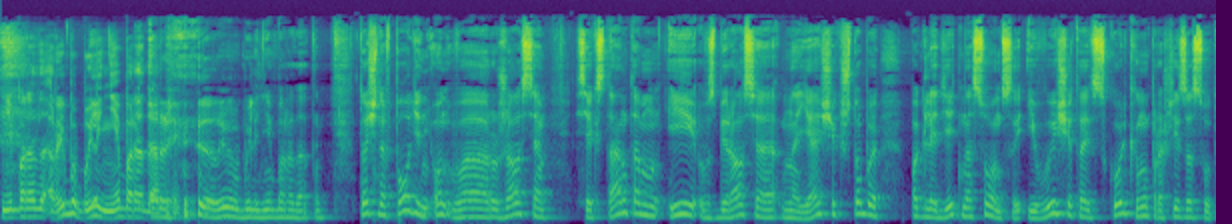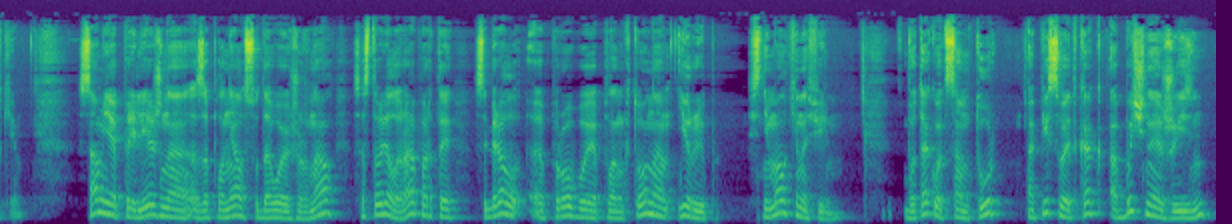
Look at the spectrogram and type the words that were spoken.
Не борода... Рыбы были не бородатые. Рыбы были не бородаты. Точно в полдень он вооружался секстантом и взбирался на ящик, чтобы поглядеть на солнце и высчитать, сколько мы прошли за сутки. Сам я прилежно заполнял судовой журнал, составлял рапорты, собирал э, пробы планктона и рыб, снимал кинофильм. Вот так вот сам тур описывает, как обычная жизнь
